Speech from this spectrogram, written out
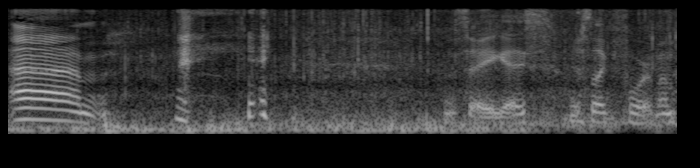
Um, I'm sorry, you guys. There's like four of them.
